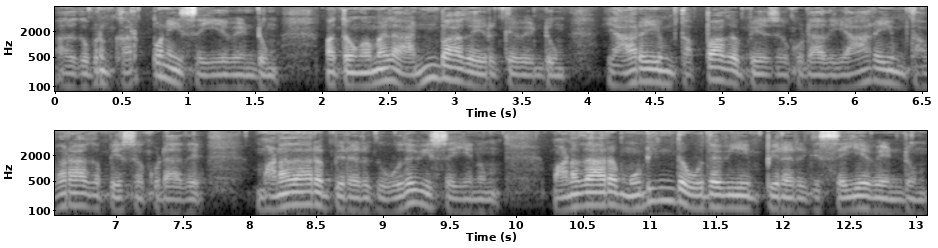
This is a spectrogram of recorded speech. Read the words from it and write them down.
அதுக்கப்புறம் கற்பனை செய்ய வேண்டும். மற்றவங்க மேலே அன்பாக இருக்க வேண்டும். யாரையும் தப்பாக பேசக்கூடாது யாரையும் தவறாக பேசக்கூடாது. மனதார பிறருக்கு உதவி செய்யணும். மனதார முடிந்த உதவியை பிறருக்கு செய்ய வேண்டும்.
